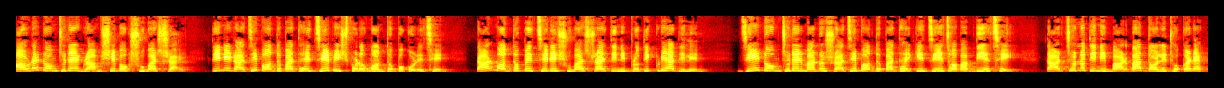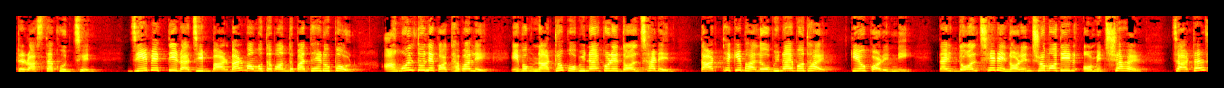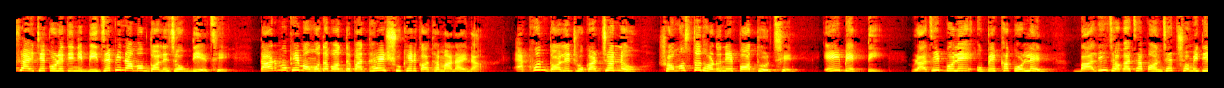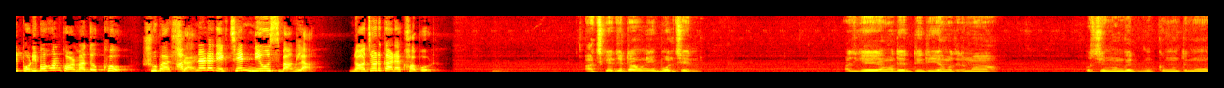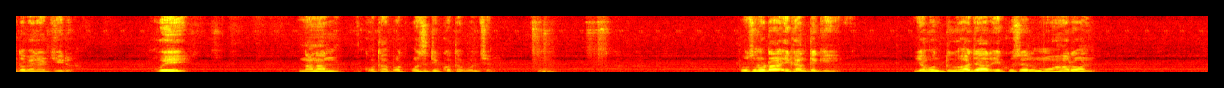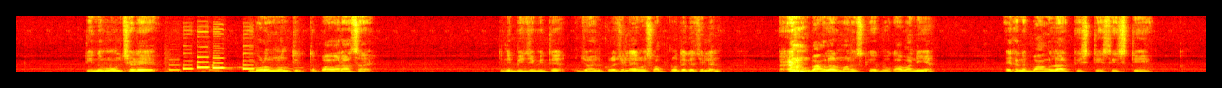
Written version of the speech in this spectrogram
হাওড়া ডোমজুরের গ্রামসেবক সুভাষ রায়। তিনি রাজীব বন্দ্যোপাধ্যায় যে বিস্ফোরক মন্তব্য করেছেন, তার মন্তব্যের জেরে সুভাষ রায় তিনি প্রতিক্রিয়া দিলেন। যে ডোমজুরের মানুষ রাজীব বন্দ্যোপাধ্যায়কে যে জবাব দিয়েছে, তার জন্য তিনি বারবার দলে ঠোকার একটা রাস্তা খুঁজছেন। যে ব্যক্তি রাজীব বারবার মমতা বন্দ্যোপাধ্যায়ের উপর আঙুল তুলে কথা বলে এবং নাটক অভিনয় করে দল ছাড়েন, তার থেকে ভালো অভিনয় বোধহয় কেউ করেননি। তাই দল ছেড়ে নরেন্দ্র মোদীর, অমিত শাহের চার্টার ফ্লাইটে করে তিনি বিজেপি নামক দলে যোগ দিয়েছে। তার মুখে মমতা বন্দ্যোপাধ্যায়ের সুখের কথা মানায় না। এখন দলে ঢোকার জন্য সমস্ত ধরনের পথ ধরছেন। এই ব্যক্তি রাজীব বলে উপেক্ষা করলেন বালি জগাছা পঞ্চায়েত সমিতির পরিবহন কর্মাধ্যক্ষ সুভাষ আপনারা দেখছেন নিউজ বাংলা। নজর কাড়া খবর। আজকে যেটা উনি বলছেন, আজকে আমাদের দিদি, আমাদের মা পশ্চিমবঙ্গের মুখ্যমন্ত্রী মমতা ব্যানার্জির হয়ে নানান কথা পজিটিভ কথা বলছেন। প্রশ্নটা এখান থেকেই, যখন দু হাজার একুশের মহারণ, তৃণমূল ছেড়ে বড় মন্ত্রিত্ব পাওয়ার আশায় তিনি বিজেপিতে জয়েন করেছিলেন এবং স্বপ্ন দেখেছিলেন বাংলার মানুষকে বোকা বানিয়ে এখানে বাংলার কৃষ্টি সৃষ্টি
